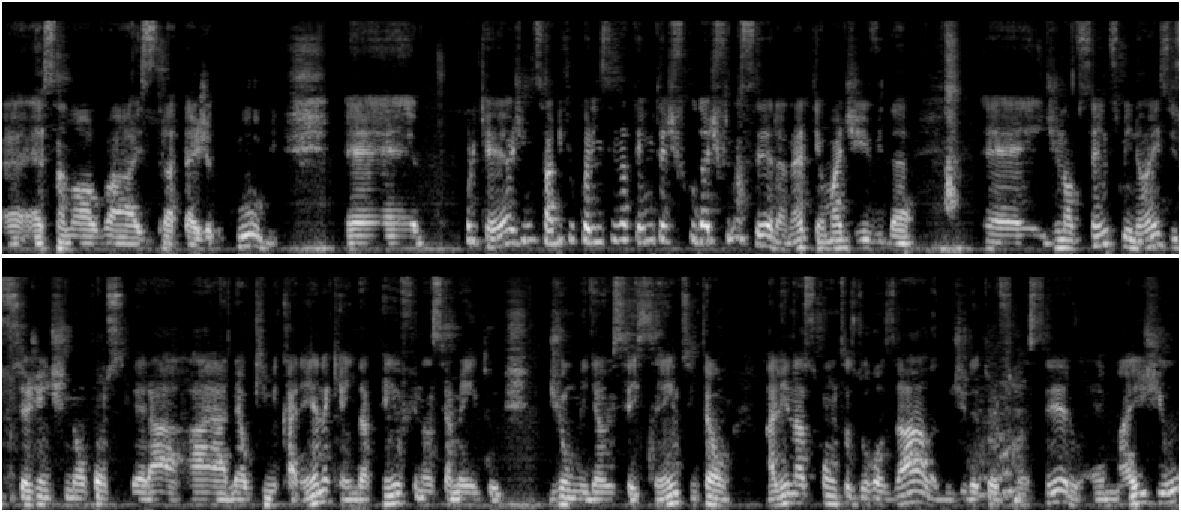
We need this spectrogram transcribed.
é, essa nova estratégia do clube, é, porque a gente sabe que o Corinthians ainda tem muita dificuldade financeira, né? Tem uma dívida é, de 900 milhões, isso se a gente não considerar a Neoquímica Arena, que ainda tem o financiamento de 1 milhão e 600, então ali nas contas do Rosala, do diretor financeiro, é mais de um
